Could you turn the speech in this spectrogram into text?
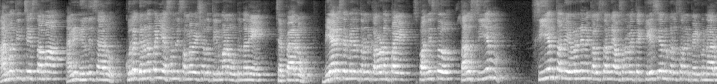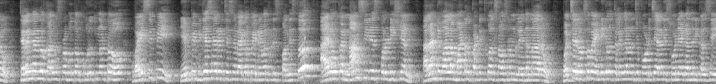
అనుమతించేస్తామా అని నిలదీశారు. కుల గణనపై అసెంబ్లీ సమావేశాల్లో తీర్మానం ఉంటుందని చెప్పారు. బీఆర్ఎస్ ఎమ్మెల్యేలు తనను కలవడంపై స్పందిస్తూ తాను సీఎం సీఎం తాను ఎవరినైనా కలుస్తానని అవసరమైతే కేసీఆర్ను కలుస్తానని పేర్కొన్నారు. తెలంగాణలో కాంగ్రెస్ ప్రభుత్వం కూలుతుందంటూ వైసీపీ ఎంపీ విజయసాయి రెడ్డి చేసిన వ్యాఖ్యలపై రేవంత్ రెడ్డి స్పందిస్తూ ఆయన ఒక నాన్ సీరియస్ పొలిటీషియన్ అలాంటి వాళ్ళ మాటలు పట్టించుకోవాల్సిన అవసరం లేదన్నారు. వచ్చే లోక్సభ ఎన్నికలు తెలంగాణ నుంచి పోటీ చేయాలని సోనియా గాంధీని కలిసి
